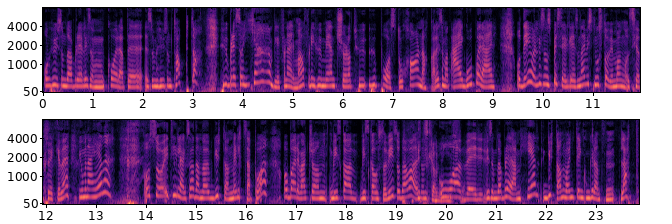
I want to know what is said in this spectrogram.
Og hun som da ble liksom kåra til som hun som tapte, da. Hun ble så jævlig fornærma, fordi hun mente sjøl at hun, hun påsto hardnakka liksom, at jeg er god på det her. Og det er jo en liksom spesiell greie. sånn, nei, hvis Nå står vi mange og sier at du er ikke det. Jo, men jeg er det. Og så i tillegg så hadde de da guttene meldt seg på og bare vært sånn Vi skal, vi skal også vise. Og da var det sånn over liksom, Da ble de helt Guttene vant den konkurransen lett.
